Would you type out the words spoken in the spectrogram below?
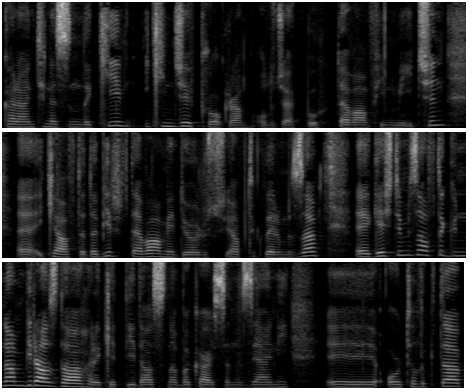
karantinasındaki ikinci program olacak bu devam filmi için. Ee, iki haftada bir devam ediyoruz yaptıklarımıza. Ee, geçtiğimiz hafta gündem biraz daha hareketliydi aslına bakarsanız. Yani e, ortalıkta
